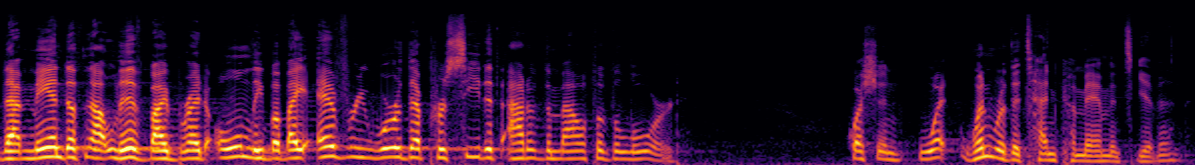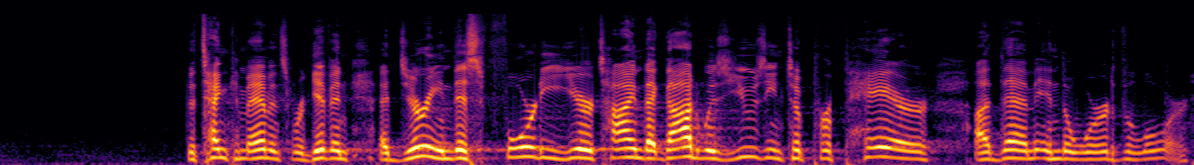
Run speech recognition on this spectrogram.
that man doth not live by bread only, but by every word that proceedeth out of the mouth of the Lord. Question what, When were the Ten Commandments given? The Ten Commandments were given uh, during this 40 year time that God was using to prepare uh, them in the word of the Lord.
